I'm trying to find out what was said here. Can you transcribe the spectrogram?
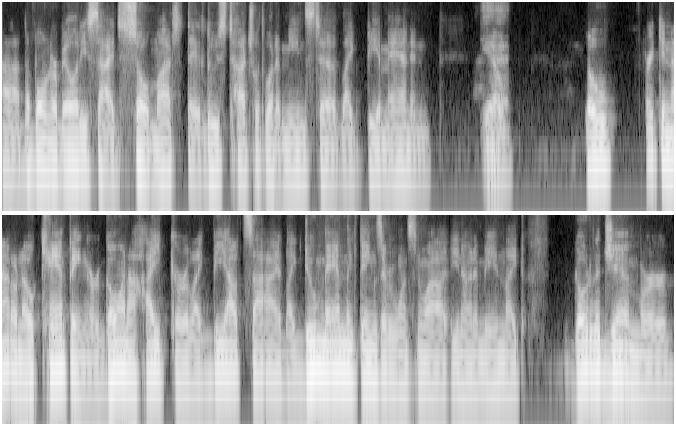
uh, the vulnerability side so much they lose touch with what it means to like be a man and you Yeah. know go freaking I don't know camping or go on a hike or like be outside like do manly things every once in a while. You know what I mean? Like go to the gym or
